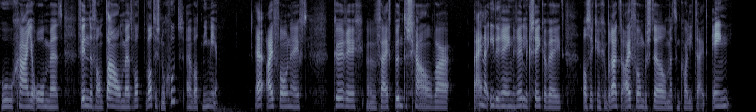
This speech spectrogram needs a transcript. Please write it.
Hoe ga je om met vinden van taal met wat, wat is nog goed en wat niet meer? Hè, iPhone heeft keurig een vijfpuntenschaal waar bijna iedereen redelijk zeker weet... als ik een gebruikte iPhone bestel met een kwaliteit 1...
